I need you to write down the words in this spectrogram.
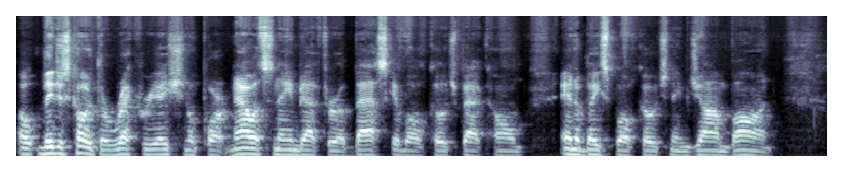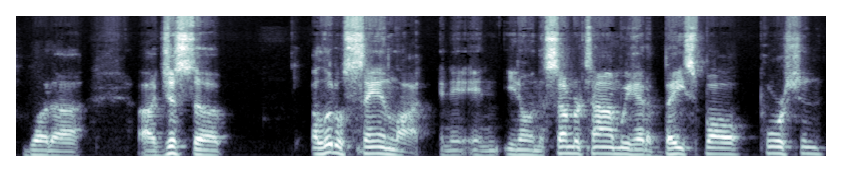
Oh, they just called it the recreational park. Now it's named after a basketball coach back home and a baseball coach named John Bond. But uh, uh just a a little sandlot. And, and, you know, in the summertime, we had a baseball portion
